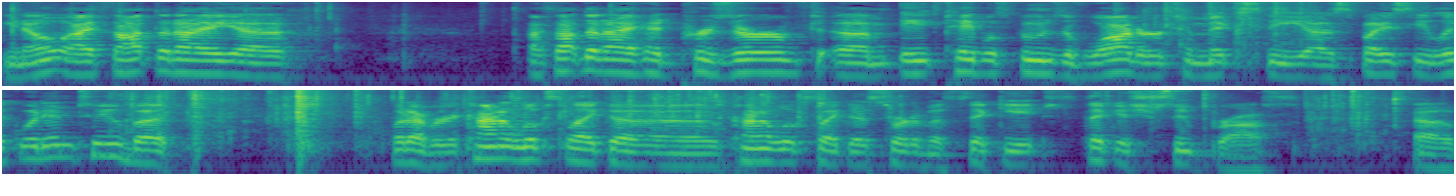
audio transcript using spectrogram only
you know, I thought that I, uh, I thought that I had preserved um, eight tablespoons of water to mix the uh, spicy liquid into, but whatever. It kind of looks like a kind of looks like a sort of a thickish thickish soup broth. Uh,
